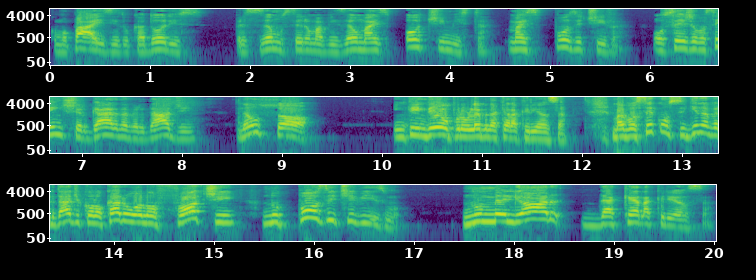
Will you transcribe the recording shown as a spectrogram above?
como pais e educadores, precisamos ter uma visão mais otimista, mais positiva. Ou seja, você enxergar, na verdade, não só entender o problema daquela criança, mas você conseguir, na verdade, colocar o holofote no positivismo, no melhor daquela criança,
